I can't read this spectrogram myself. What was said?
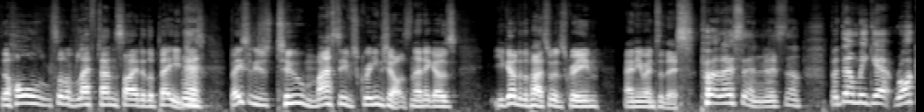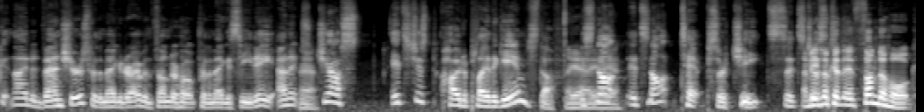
the whole sort of left hand side of the page Yeah. is basically just two massive screenshots, and then it goes, you go to the password screen, and you enter this. Put this in and it's done. But then we get Rocket Knight Adventures for the Mega Drive and Thunderhawk for the Mega CD, and it's Yeah. just it's just how to play the game stuff. Yeah, it's yeah, not yeah. it's not tips or cheats. It's I just mean, look at the Thunderhawk.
